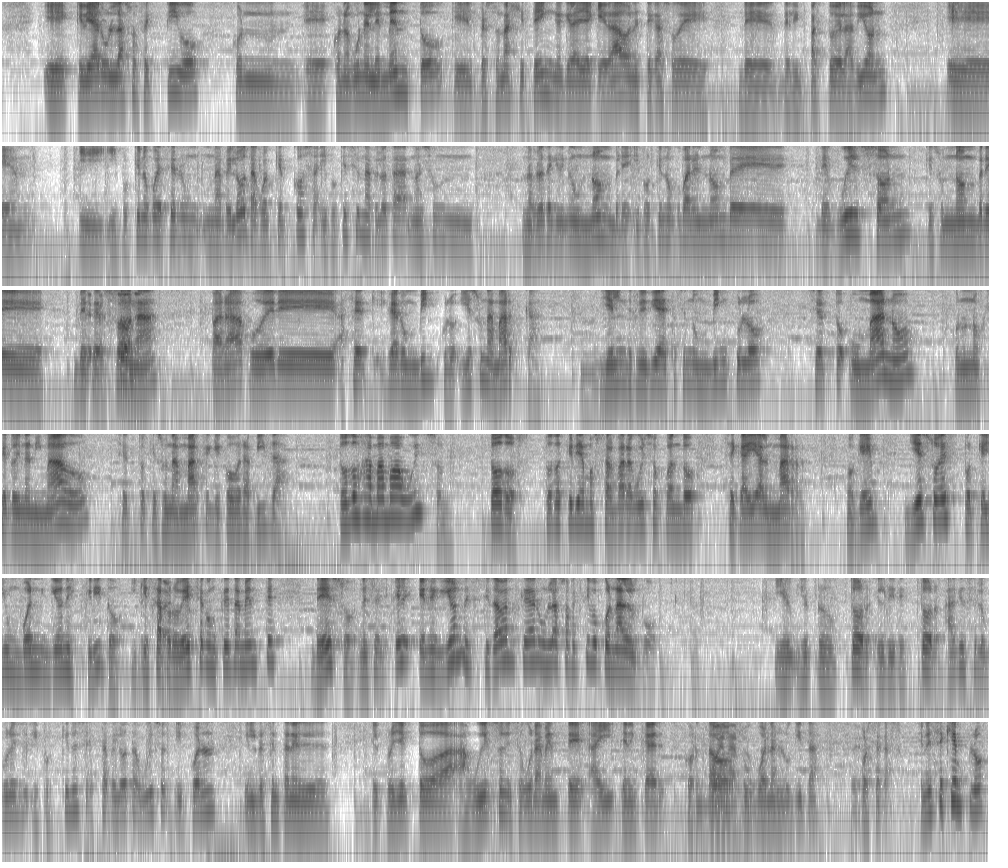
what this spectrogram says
eh, crear un lazo afectivo con, eh, con algún elemento que el personaje tenga, que le haya quedado, en este caso de, de- del impacto del avión. Eh, y, y por qué no puede ser un- una pelota, cualquier cosa? ¿Y por qué si una pelota no es un, una pelota que tenga un nombre? ¿Y por qué no ocupar el nombre de, de Wilson, que es un nombre de, persona, persona. para poder eh, hacer crear un vínculo? Y es una marca. Mm. Y él en definitiva está haciendo un vínculo, ¿cierto? Humano con un objeto inanimado, ¿cierto? Que es una marca que cobra vida. Todos amamos a Wilson. Todos, todos queríamos salvar a Wilson cuando se caía al mar. ¿Ok? Y eso es porque hay un buen guion escrito y que se aprovecha concretamente de eso. En el guion necesitaban crear un lazo afectivo con algo. Y el, y el productor, el director, alguien se le ocurrió, ¿y por qué no es esta pelota Wilson? Y fueron y le presentan el, el proyecto a, a Wilson y seguramente ahí tienen que haber cortado Buenas sus buenas luquitas Sí. por si acaso. En ese ejemplo,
